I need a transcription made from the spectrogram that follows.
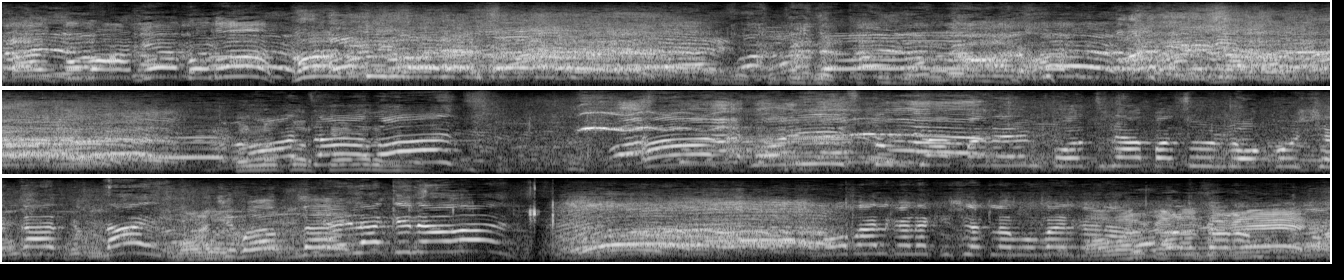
काय तुम आगे बढ़ो माझा आवाज! आज कोणीच तुमच्यापर्यंत पोहोचण्यापासून रोखू शकत नाही. अजिबात नाही. की नाही आवाज? मोबाईल काढा खिशातला मोबाईल काढा.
